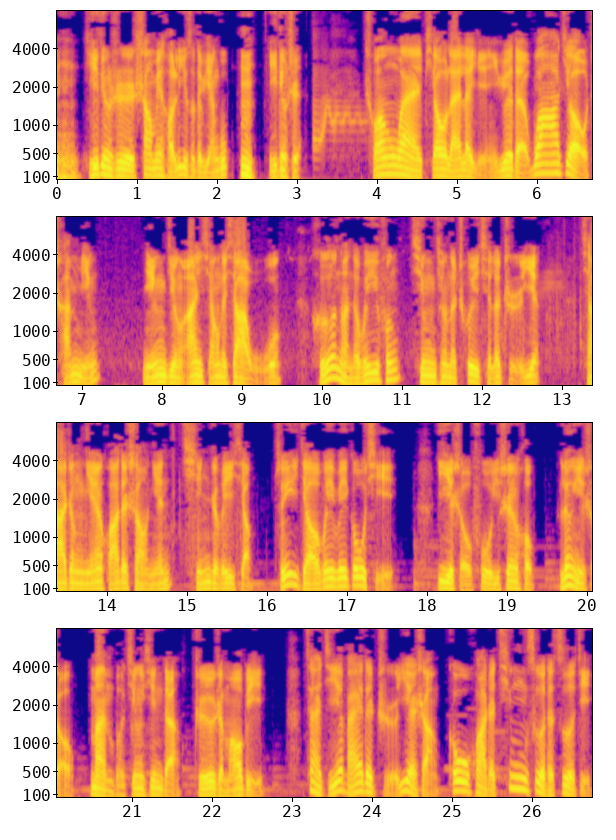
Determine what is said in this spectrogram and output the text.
嗯，一定是上没好栗子的缘故。嗯，一定是。窗外飘来了隐约的蛙叫蝉鸣。宁静安详的下午，和暖的微风轻轻地吹起了纸页。恰正年华的少年噙着微笑，嘴角微微勾起，一手负于身后，另一手漫不经心地执着毛笔，在洁白的纸页上勾画着青涩的字迹。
